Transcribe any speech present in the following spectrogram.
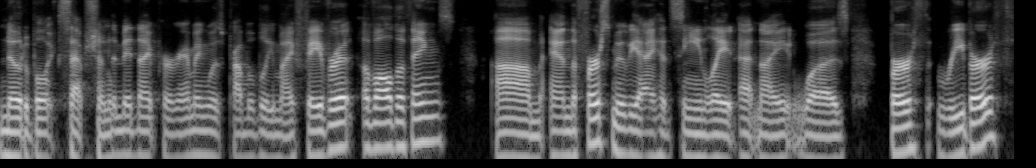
notable exception the midnight programming was probably my favorite of all the things. Um and the first movie i had seen late at night was birth rebirth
